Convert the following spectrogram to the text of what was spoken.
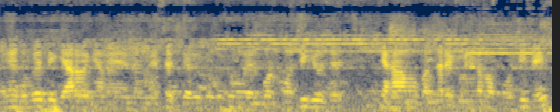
અને દુબઈથી અગિયાર વાગ્યા મેં મેસેજ કર્યો હતો કે હું એરપોર્ટ પહોંચી ગયો છે. કે હા હું પંદરેક મિનિટમાં પહોંચી જઈશ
